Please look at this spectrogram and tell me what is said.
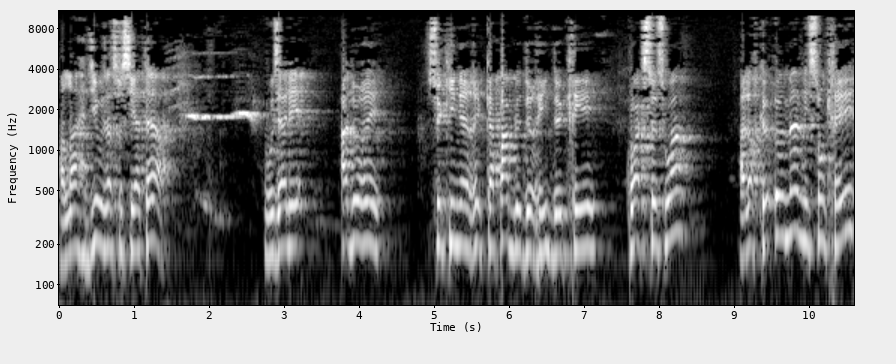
Allah dit aux associateurs, vous allez adorer ce qui n'est capable de, de créer quoi que ce soit, alors que eux-mêmes ils sont créés.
